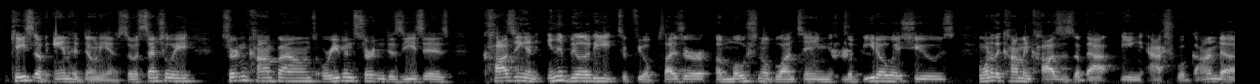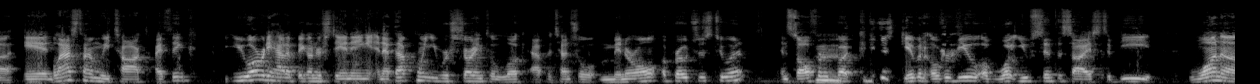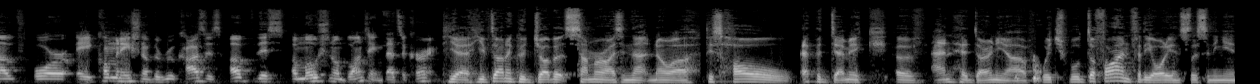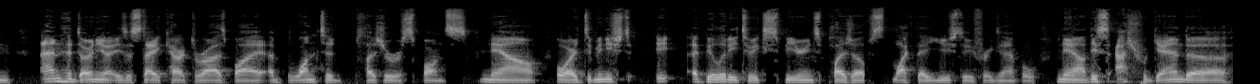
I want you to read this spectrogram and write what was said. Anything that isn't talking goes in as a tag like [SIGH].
case of anhedonia. So essentially, certain compounds or even certain diseases causing an inability to feel pleasure, emotional blunting, libido issues. One of the common causes of that being ashwagandha. And last time we talked, I think you already had a big understanding. And at that point, you were starting to look at potential mineral approaches to it and sulfur. Mm. But could you just give an overview of what you've synthesized to be one of or a culmination of the root causes of this emotional blunting that's occurring. Yeah, you've done a good job at summarizing that, Noah. This whole epidemic of anhedonia, which we'll define for the audience listening in, anhedonia is a state characterized by a blunted pleasure response. Now, or a diminished ability to experience pleasure like they used to, for example. Now, this ashwagandha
